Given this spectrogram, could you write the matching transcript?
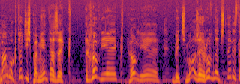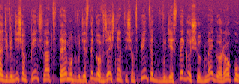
Mało kto dziś pamięta, że kto wie, kto wie, być może równe 495 lat temu, 20 września 1527 roku,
